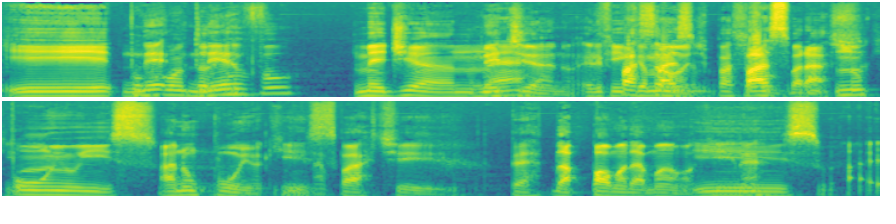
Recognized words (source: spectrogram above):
E por ne conta nervo do mediano, mediano. Né? Ele Fica passa mais, onde? Passa, passa no braço. No aqui. punho isso. Ah, no punho aqui, isso. na parte perto da palma da mão aqui, né? Isso. Né?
